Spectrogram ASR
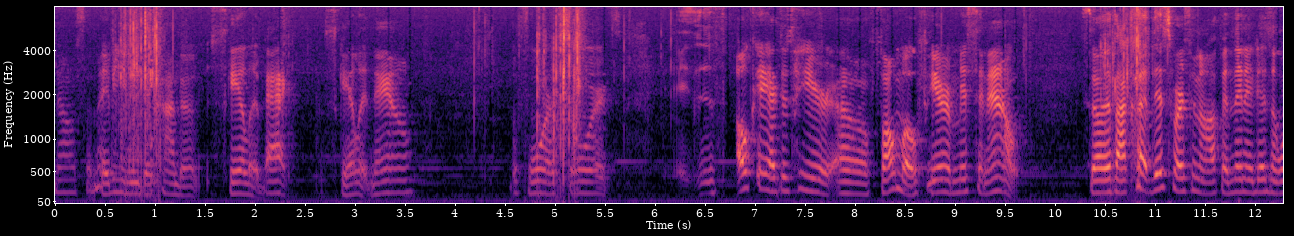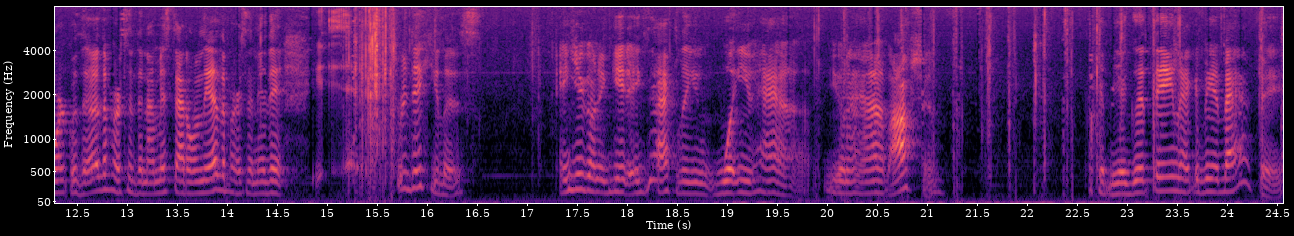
No, so maybe you need to kind of scale it back, scale it down. The Four of Swords. It's okay. I just hear uh, FOMO, fear of missing out so if I cut this person off and then it doesn't work with the other person, then I missed out on the other person. And then it's ridiculous. And you're going to get exactly what you have. You're going to have options. It could be a good thing, that could be a bad thing.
